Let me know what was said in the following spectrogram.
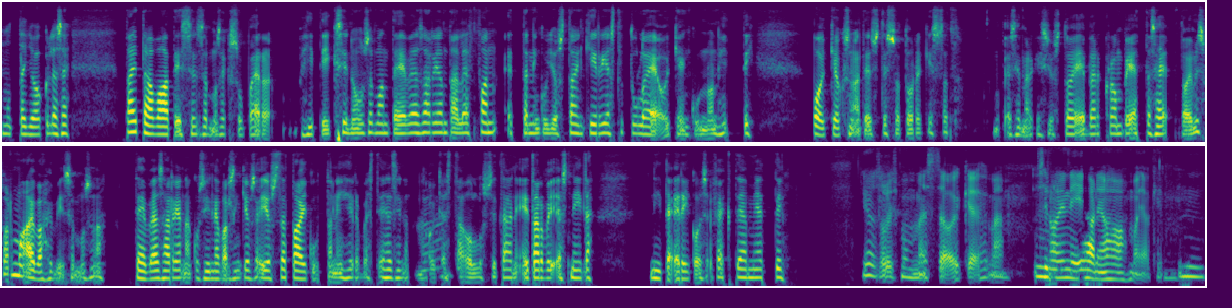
Mutta joo, kyllä se taitaa vaatia sen semmoiseksi superhitiksi nousevan TV-sarjan tai leffan, että niin kuin jostain kirjasta tulee oikein kunnon hitti. Poikkeuksena tietysti soturikissat, mutta esimerkiksi just toi Abercrombie, että se toimisi varmaan aivan hyvin semmoisena TV-sarjana, kun siinä varsinkin, jos ei ole sitä taikuutta niin hirveästi, eihän siinä mm. oikeastaan ollut sitä, niin ei tarvi edes niitä, niitä erikoisefektejä miettiä. Joo, se olisi mun mielestä oikein hyvä. Siinä mm. oli niin ihania hahmojakin. Mm.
